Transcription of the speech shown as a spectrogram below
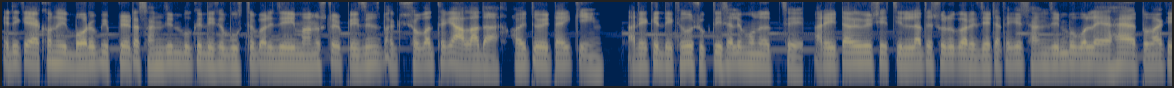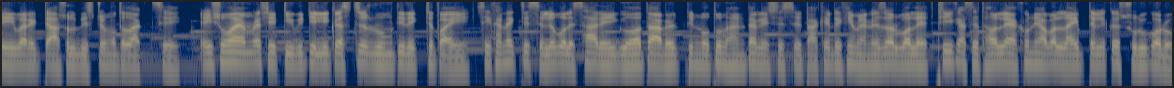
এদিকে এখন এই বড় পিঁপড়েটা সাংজিনবোকে দেখে বুঝতে পারে যে, এই মানুষটার প্রেজেন্স বাকি সবার থেকে আলাদা। হয়তো এটাই কিং। আর একে দেখেও শক্তিশালী মনে হচ্ছে। আর এটা ভেবে সে চিল্লাতে শুরু করে, যেটা থেকে সানজিনবু বলে হ্যাঁ তোমাকে এবার একটা আসল বৃষ্টির মতো লাগছে। এই সময় আমরা সেই টিভি টেলিকাস্টের রুমটি দেখতে পাই। সেখানে একটি ছেলে বলে, স্যার, এই গুহাতে আরও একটি নতুন হান্টার এসেছে। তাকে দেখে ম্যানেজার বলে, ঠিক আছে, তাহলে এখনই আবার লাইভ টেলিকাস্ট শুরু করো।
